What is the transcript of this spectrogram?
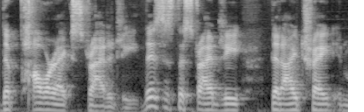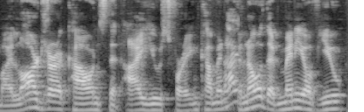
the PowerX strategy. This is the strategy that I trade in my larger accounts that I use for income. And I know that many of you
